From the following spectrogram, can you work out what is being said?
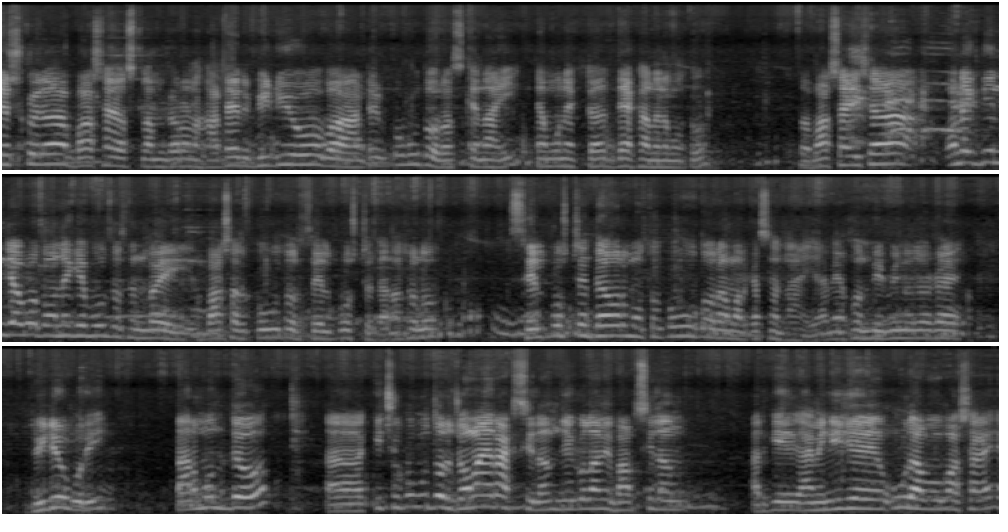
শেষ করে বাসায় আসলাম কারণ হাটের ভিডিও বা হাটের কবুতর আজকে নাই তেমন একটা দেখানোর মতো। তো বাসায় এসে অনেকদিন যাবত অনেকে বলতেছেন ভাই বাসার কবুতর সেল পোস্টে দেন। আসলে সেল পোস্টে দেওয়ার মতো কবুতর আমার কাছে নাই। আমি এখন বিভিন্ন জায়গায় ভিডিও করি। তার মধ্যেও কিছু কবুতর জমায় রাখছিলাম যেগুলো আমি ভাবছিলাম আর কি আমি নিজে উড়াবো বাসায়।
